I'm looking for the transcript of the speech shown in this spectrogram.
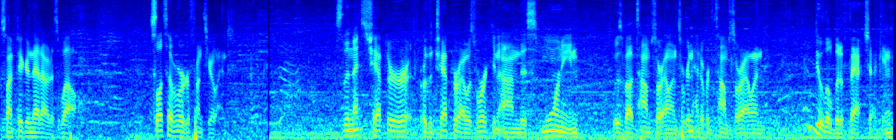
So I'm figuring that out as well. So let's head over to Frontierland. So the next chapter, or the chapter I was working on this morning, was about Tom Sawyer Island. So we're going to head over to Tom Sawyer Island and do a little bit of fact checking.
